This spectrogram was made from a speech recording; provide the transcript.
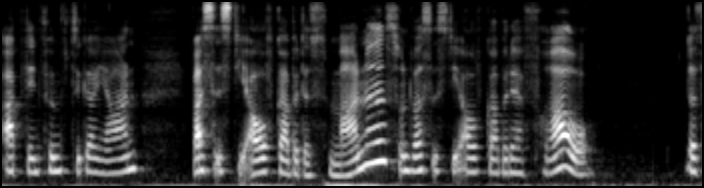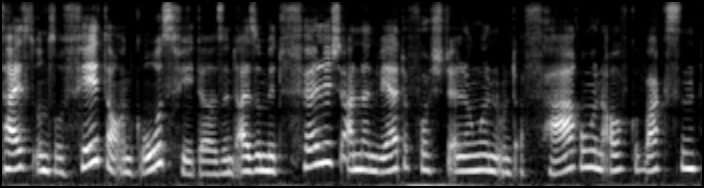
ab den 50er Jahren, was ist die Aufgabe des Mannes und was ist die Aufgabe der Frau. Das heißt, unsere Väter und Großväter sind also mit völlig anderen Wertevorstellungen und Erfahrungen aufgewachsen,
